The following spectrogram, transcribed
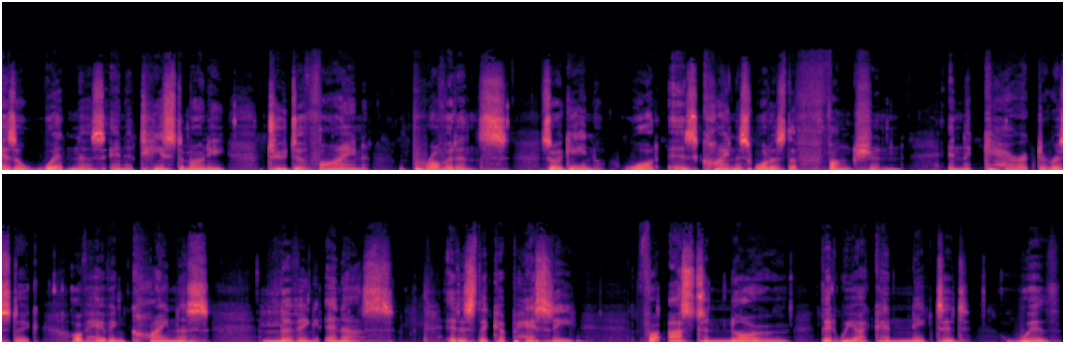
as a witness and a testimony to divine providence. So again, what is kindness? What is the function and the characteristic of having kindness living in us? It is the capacity for us to know that we are connected with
